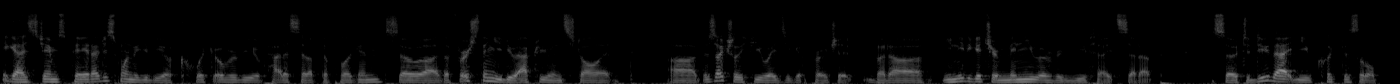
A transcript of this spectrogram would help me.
Hey guys, James Pate. I just wanted to give you a quick overview of how to set up the plugin. So uh, the first thing you do after you install it, uh, there's actually a few ways you could approach it, but uh, you need to get your menu of review sites set up. So to do that, you click this little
